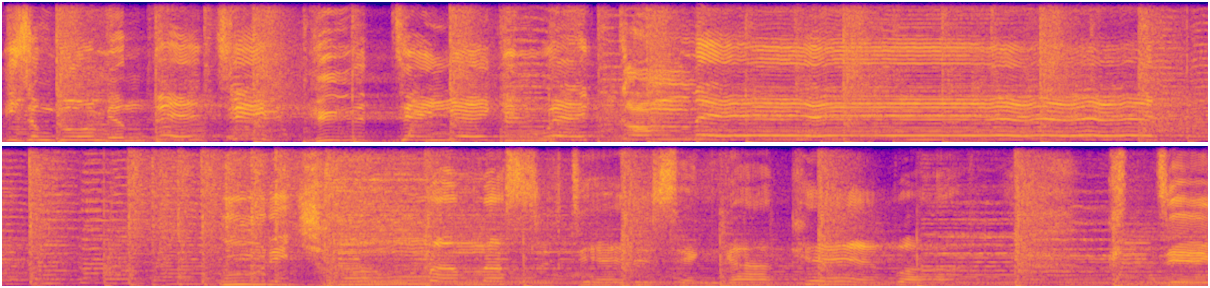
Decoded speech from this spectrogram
이 정도면 됐지. 그때 얘 처음 만났을 때를 생각해봐. 그때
